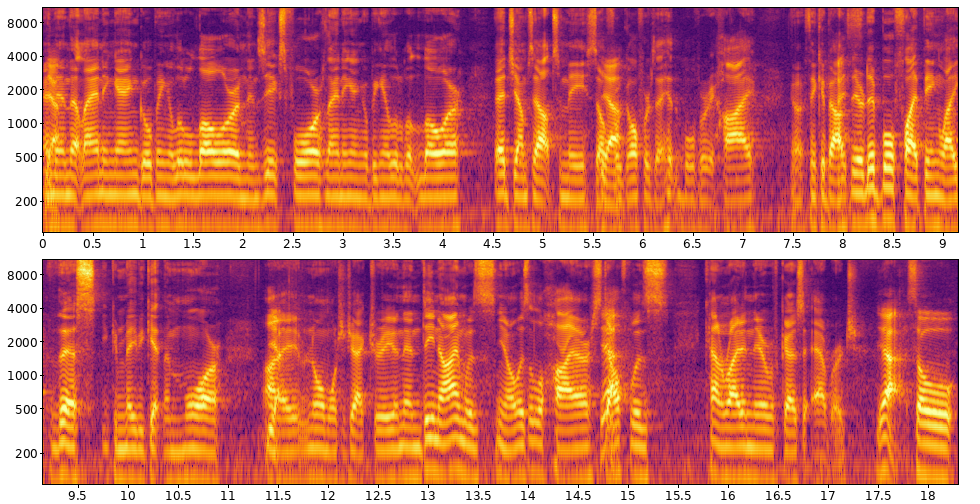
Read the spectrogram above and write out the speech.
and Yeah. then that landing angle being a little lower, and then ZX4 landing angle being a little bit lower. That jumps out to me. So Yeah. for golfers that hit the ball very high, you know, think about their their ball flight being like this, you can maybe get them more on Yeah. a normal trajectory. And then D9 was you know was a little higher. Stealth was kind of right in there with guys average. Yeah. So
